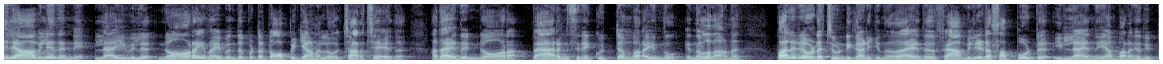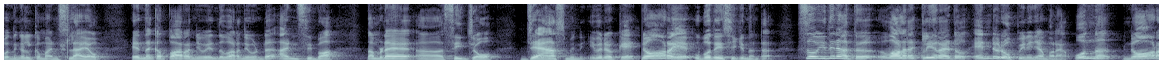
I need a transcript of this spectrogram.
ഇന്ന് രാവിലെ തന്നെ ലൈവിൽ നോറയുമായി ബന്ധപ്പെട്ട ടോപ്പിക്കാണല്ലോ ചർച്ചയായത്. അതായത് നോറ പാരൻസിനെ കുറ്റം പറയുന്നു എന്നുള്ളതാണ് പലരും അവിടെ ചൂണ്ടിക്കാണിക്കുന്നത്. അതായത് ഫാമിലിയുടെ സപ്പോർട്ട് ഇല്ല എന്ന് ഞാൻ പറഞ്ഞത് ഇപ്പോൾ നിങ്ങൾക്ക് മനസ്സിലായോ? എന്നൊക്കെ പറഞ്ഞു എന്ന് പറഞ്ഞുകൊണ്ട് അൻസിബ നമ്മുടെ സിജോ ജാസ്മിൻ ഇവരൊക്കെ നോറയെ ഉപദേശിക്കുന്നുണ്ട്. സോ ഇതിനകത്ത് വളരെ ക്ലിയർ ആയിട്ട് എന്റെ ഒരു ഒപ്പീനിയൻ ഞാൻ പറയാം. ഒന്ന് നോറ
